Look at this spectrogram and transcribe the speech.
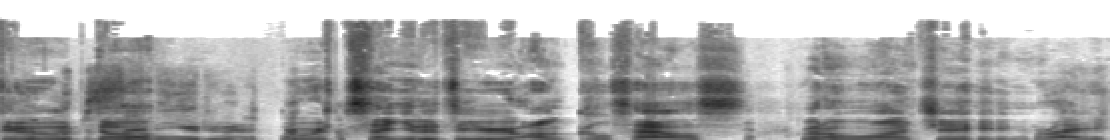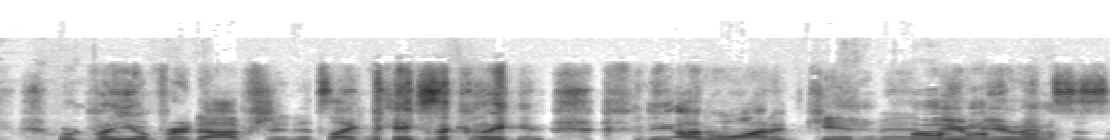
We're dude sending don't you to it. we're sending it to your uncle's house we don't want you Right, we're putting you up for adoption. It's like basically the unwanted kid, man. New Mutants is,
